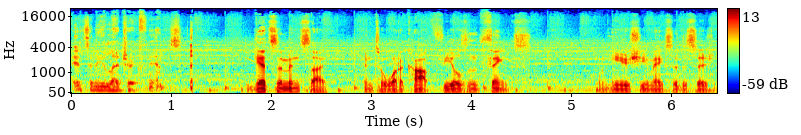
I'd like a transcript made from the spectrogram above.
it's an electric fence. Get some insight into what a cop feels and thinks when he or she makes a decision.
